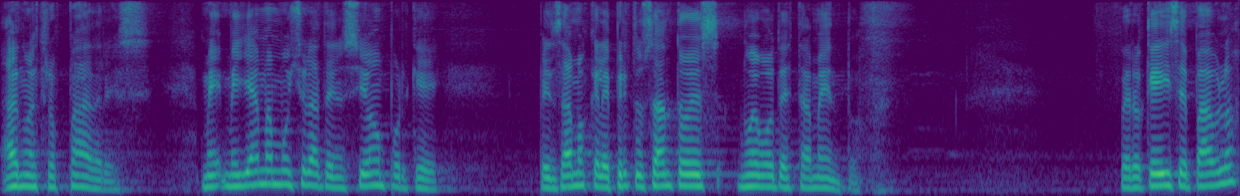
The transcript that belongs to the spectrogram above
a nuestros padres. Me, me llama mucho la atención porque pensamos que el Espíritu Santo es Nuevo Testamento. Pero ¿qué dice Pablo?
